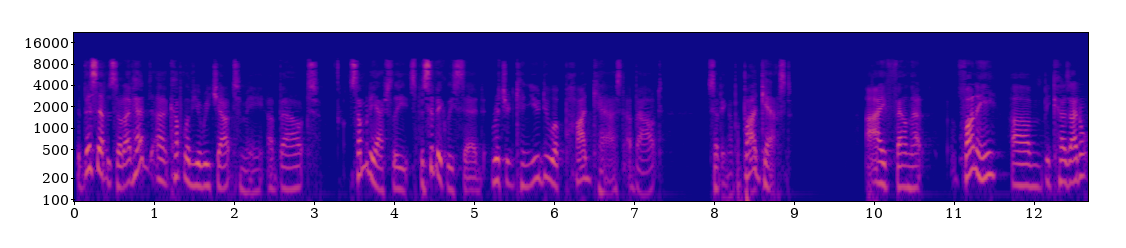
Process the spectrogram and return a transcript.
But this episode, I've had a couple of you reach out to me about somebody actually specifically said, Richard, can you do a podcast about setting up a podcast? I found that funny um, because I don't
